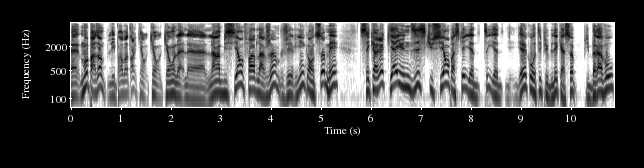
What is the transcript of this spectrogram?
Euh, moi, par exemple, les promoteurs qui ont, qui ont, qui ont la- la- l'ambition de faire de l'argent, j'ai rien contre ça, mais c'est correct qu'il y ait une discussion parce qu'il y, a- tu sais, il y a, y a un côté public à ça. Puis bravo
